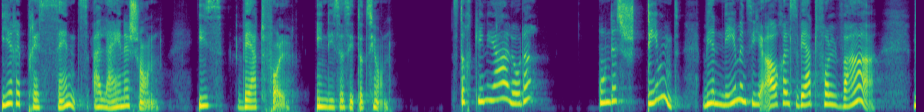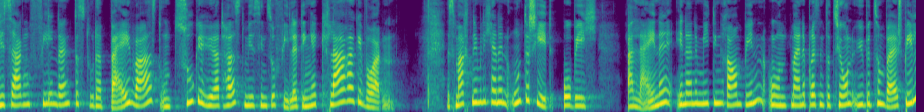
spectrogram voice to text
Ihre Präsenz alleine schon ist wertvoll in dieser Situation. Ist doch genial, oder? Und es stimmt. Wir nehmen sie auch als wertvoll wahr. Wir sagen vielen Dank, dass du dabei warst und zugehört hast. Mir sind so viele Dinge klarer geworden. Es macht nämlich einen Unterschied, ob ich alleine in einem Meetingraum bin und meine Präsentation übe zum Beispiel.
